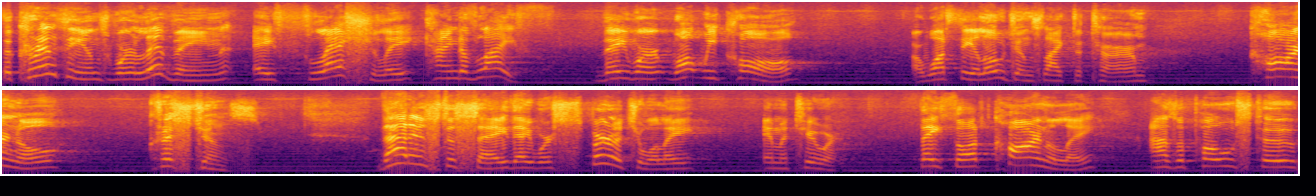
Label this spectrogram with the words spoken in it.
The Corinthians were living a fleshly kind of life. They were what we call, or what theologians like to term, carnal Christians. That is to say, they were spiritually immature. They thought carnally as opposed to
